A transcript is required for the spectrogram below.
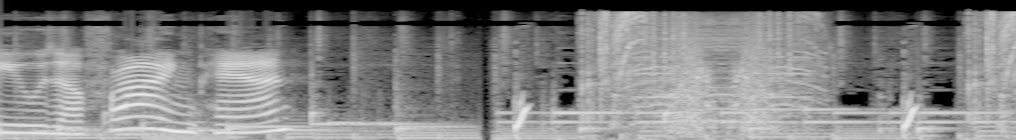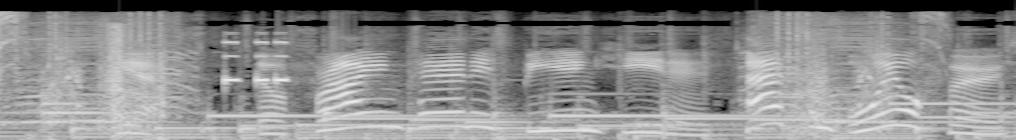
Use a frying pan. Yes, the frying pan is being heated. Add some oil first.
